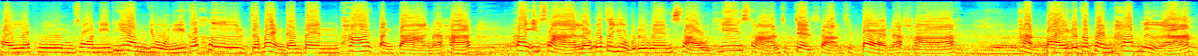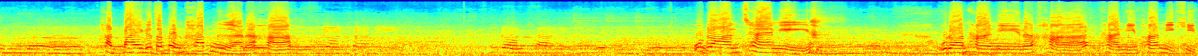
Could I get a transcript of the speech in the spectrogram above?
ชัยภูมิโซนนี้ที่ยำอยู่นี่ก็คือจะแบ่งกันเป็นภาคต่างๆนะคะ ภาคอีสานเราก็จะอยู่บริเวณเสาที่ 37 38 นะคะ ถัดไปก็จะเป็นภาคเหนือ ถัดไปก็จะเป็นภาคเหนือนะคะอุดรธานีอุดรธานีอุดรธานีอุดรธานีนะคะธานีผ้าหมีขิด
